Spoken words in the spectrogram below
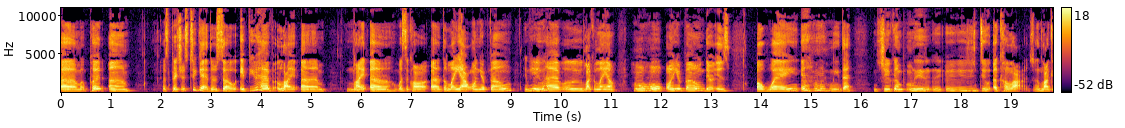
um put um those pictures together. So if you have like um like uh what's it called uh the layout on your phone, if you have like a layout on your phone, there is a way that you can do a collage, like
